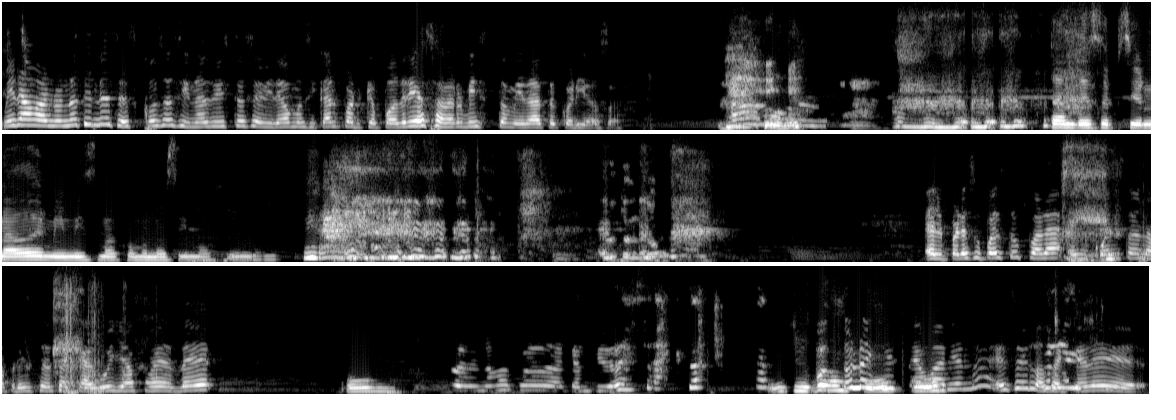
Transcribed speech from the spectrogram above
Mira, Manu, no tienes excusas si no has visto ese video musical porque podrías haber visto mi dato curioso. Tan decepcionada de mí misma como no se imaginan. El presupuesto para El cuento de la princesa Kaguya fue de Oh, Pero no me acuerdo de la cantidad exacta. yo Pues tú lo hiciste. Mariana. Ese lo saqué de,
